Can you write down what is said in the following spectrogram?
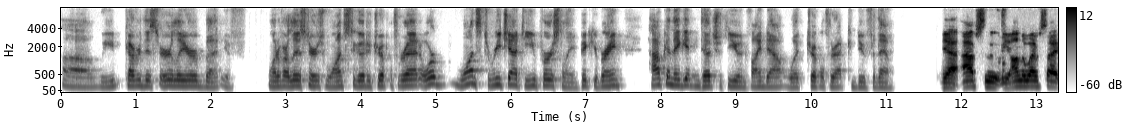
Uh, we covered this earlier, but if one of our listeners wants to go to Triple Threat or wants to reach out to you personally and pick your brain, how can they get in touch with you and find out what Triple Threat can do for them? Yeah, absolutely. On the website,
